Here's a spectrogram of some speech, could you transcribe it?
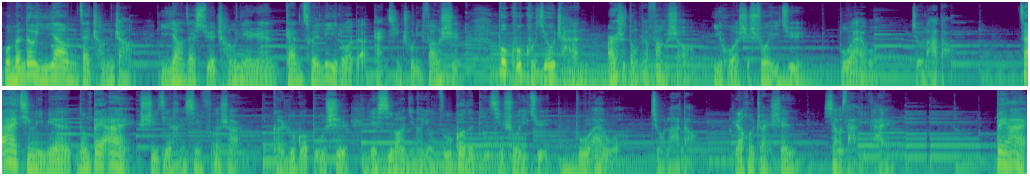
我们都一样在成长，一样在学成年人干脆利落的感情处理方式，不苦苦纠缠，而是懂得放手。亦或是说一句“不爱我就拉倒”，在爱情里面，能被爱是一件很幸福的事儿。可如果不是，也希望你能有足够的底气说一句“不爱我就拉倒”，然后转身潇洒离开。被爱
